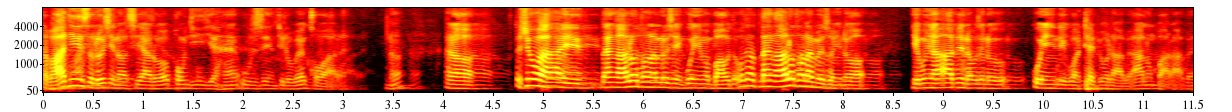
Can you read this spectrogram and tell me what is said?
တပားချင်းဆိုလို့ရှိရင်တော့ဆရာတော်ဘုန်းကြီးယဟန်ဦးစင်ဒီလိုပဲခေါ်ရတယ်နော်အဲ့တော့တချို့ကအဲ့တန်ဃာလို့သုံးလိုက်လို့ရှိရင်ကိုရင်မပါဘူးဥစ္စာတန်ဃာလို့သုံးလိုက်မယ်ဆိုရင်တော့ရေဝင်ရအပြင်တော့ဥစ္စာတို့ကိုရင်တွေကထက်ပြောတာပဲအားလုံးပါတာပဲ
